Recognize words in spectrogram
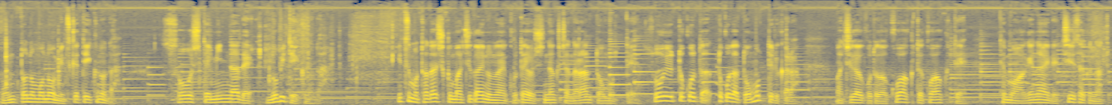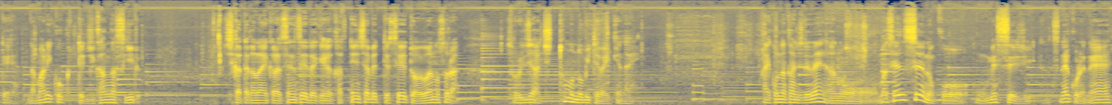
本当のものを見つけていくのだ。そうしてみんなで伸びていくのだ。いつも正しく間違いのない答えをしなくちゃならんと思ってそういうとこだとこだと思ってるから間違うことが怖くて怖くて手も上げないで小さくなって黙りこくって時間が過ぎる。仕方がないから先生だけが勝手に喋って生徒は上の空。それじゃあちっとも伸びてはいけない。はいこんな感じでねあの、まあ、先生のこうメッセージですねこれね、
